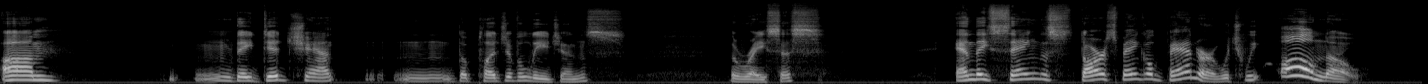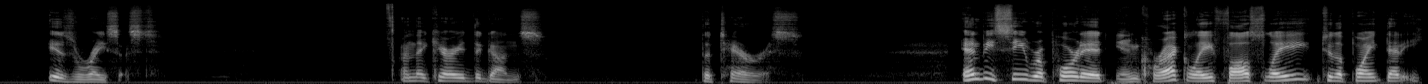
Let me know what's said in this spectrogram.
Um, Mm, they did chant mm, the Pledge of Allegiance, the racists and they sang the Star Spangled Banner, which we all know is racist. And they carried the guns, the terrorists. NBC reported incorrectly, falsely, to the point that he,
